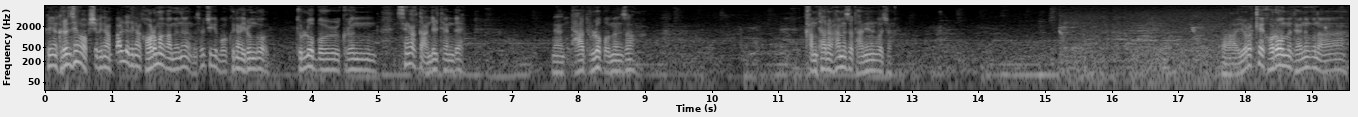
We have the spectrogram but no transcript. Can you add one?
그냥 그런 생각 없이 그냥 빨리 그냥 걸어만 가면은 솔직히 뭐 그냥 이런 거 둘러볼 그런 생각도 안 들 텐데 그냥 다 둘러보면서 감탄을 하면서 다니는 거죠. 아, 이렇게 걸어오면 되는구나.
